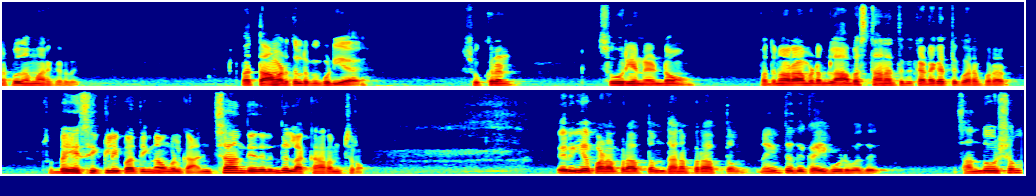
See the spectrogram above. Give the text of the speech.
அற்புதமாக இருக்கிறது. பத்தாம் இடத்துல இருக்கக்கூடிய சுக்கரன் சூரியன் ரெண்டும் பதினோராம் இடம் லாபஸ்தானத்துக்கு கடகத்துக்கு வரப்போகிறார் ஸோ பேசிக்லி பார்த்தீங்கன்னா உங்களுக்கு அஞ்சாந்தேதியிலேருந்து லக் லக்க ஆரம்பிச்சிடும் பெரிய பணப்பிராப்தம் தனப்பிராப்தம் நினைத்தது கைகூடுவது சந்தோஷம்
